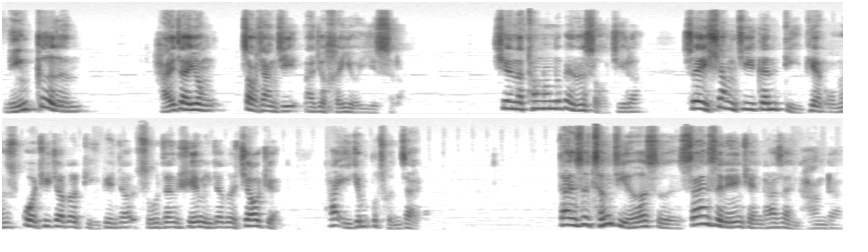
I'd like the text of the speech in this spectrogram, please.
您个人还在用照相机，那就很有意思了。现在通通都变成手机了，所以相机跟底片，我们过去叫做底片，叫俗称学名叫做胶卷，它已经不存在了。但是曾几何时，三十年前它是很夯的。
